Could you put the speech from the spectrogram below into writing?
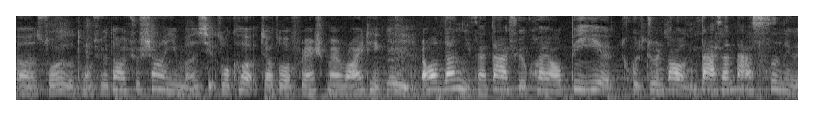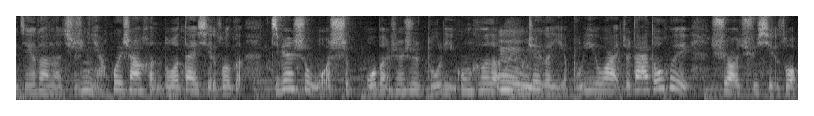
嗯所有的同学都要去上一门写作课，叫做 Freshman Writing。嗯。然后当你在大学快要毕业，或者就是到了你大三、大四那个阶段呢，其实你会上很多带写作的，即便是我是我本身是读理工科的，嗯，这个也不例外，就大家都会需要去写作。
